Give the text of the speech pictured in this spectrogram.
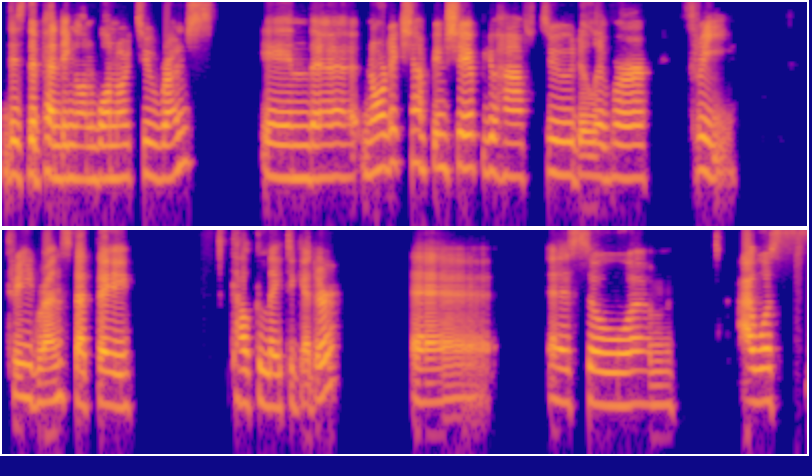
this depending on one or two runs. In the Nordic Championship, you have to deliver three, three runs that they calculate together. Uh, uh, so um, I was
